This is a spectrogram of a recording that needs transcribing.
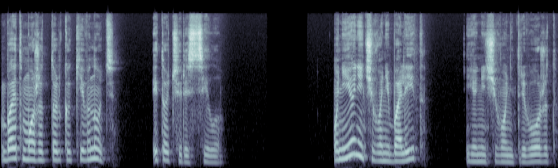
Бет может только кивнуть, и то через силу. У нее ничего не болит, ее ничего не тревожит.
